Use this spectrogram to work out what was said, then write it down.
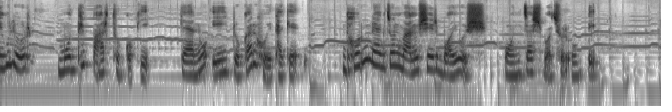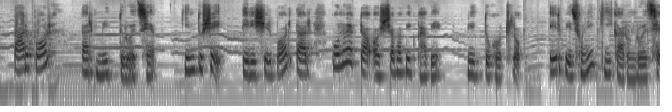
এগুলোর মধ্যে পার্থক্য কি? কেন এই প্রকার হয়ে থাকে? ধরুন একজন মানুষের বয়স পঞ্চাশ বছর অবধি। তারপর তার মৃত্যু রয়েছে, কিন্তু সে তিরিশের পর তার কোনো একটা অস্বাভাবিকভাবে মৃত্যু ঘটল। এর পেছনে কি কারণ রয়েছে?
